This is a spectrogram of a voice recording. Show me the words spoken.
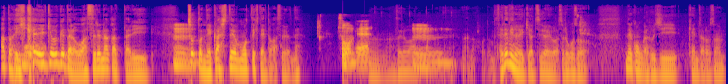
あと、一回影響を受けたら忘れなかったり、ちょっと寝かして持ってきたりとかするよね。そうね。うん、それはあるかもね。なるほど。テレビの影響は強いわ。それこそ、ね、今回藤井健太郎さん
